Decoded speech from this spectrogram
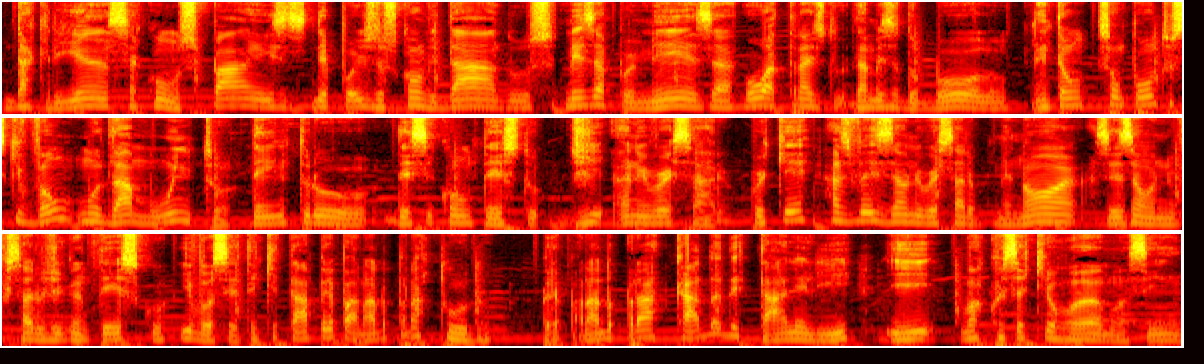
da criança com os pais, depois dos convidados, mesa por mesa ou atrás do, da mesa do bolo. Então, são pontos que vão mudar muito dentro desse contexto de aniversário, porque às vezes é um aniversário menor, às vezes é um aniversário gigantesco e você tem que estar tá preparado para tudo preparado para cada detalhe ali. E uma coisa que eu amo, assim,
